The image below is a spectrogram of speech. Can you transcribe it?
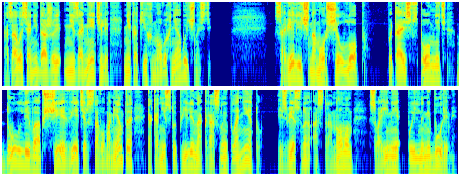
Казалось, они даже не заметили никаких новых необычностей. Савельич наморщил лоб, пытаясь вспомнить, дул ли вообще ветер с того момента, как они ступили на Красную планету, известную астрономам своими пыльными бурями.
